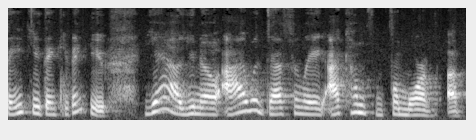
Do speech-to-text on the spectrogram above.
Thank you, thank you, thank you. Yeah, you know, I would definitely. I come from more of. A,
